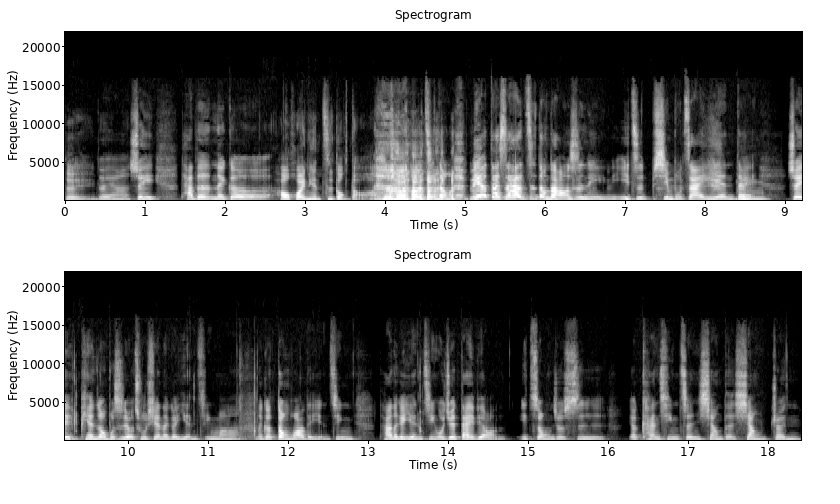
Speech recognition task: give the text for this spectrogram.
对，对啊，所以他的那个好怀念自动导航。自动没有，但是它的自动导航是你你一直心不在焉，对。嗯所以片中不是有出现那个眼睛吗？那个动画的眼睛，他那个眼睛，我觉得代表一种就是要看清真相的象征，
